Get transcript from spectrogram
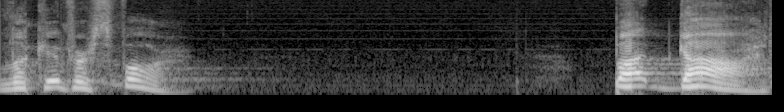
Look at verse 4. But God.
